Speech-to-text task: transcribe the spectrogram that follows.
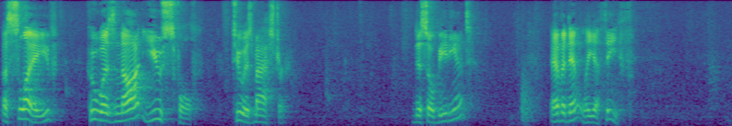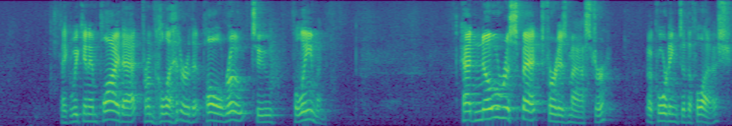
A slave who was not useful to his master, disobedient, evidently a thief. I think we can imply that from the letter that Paul wrote to Philemon. Had no respect for his master, according to the flesh,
